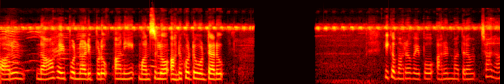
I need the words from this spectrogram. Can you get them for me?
అరుణ్ నా వైపు ఉన్నాడు ఇప్పుడు అని మనసులో అనుకుంటూ ఉంటారు ఇక మరోవైపు అరుణ్ మాత్రం చాలా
